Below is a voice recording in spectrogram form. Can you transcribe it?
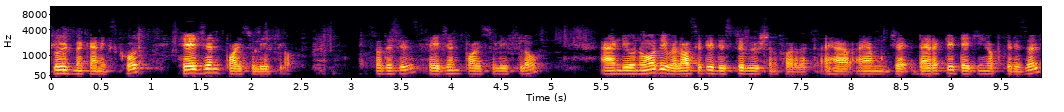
fluid mechanics course, Hagen-Poiseuille flow. So this is Hagen-Poiseuille flow and you know the velocity distribution for that. I have I am directly taking up the result.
